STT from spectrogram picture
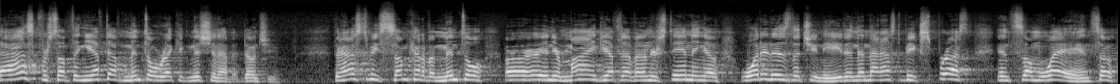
To ask for something, you have to have mental recognition of it, don't you? There has to be some kind of a mental, or in your mind, you have to have an understanding of what it is that you need, and then that has to be expressed in some way. And so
